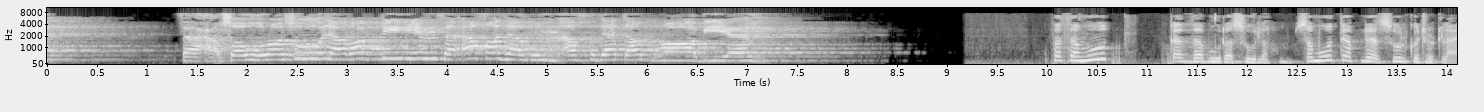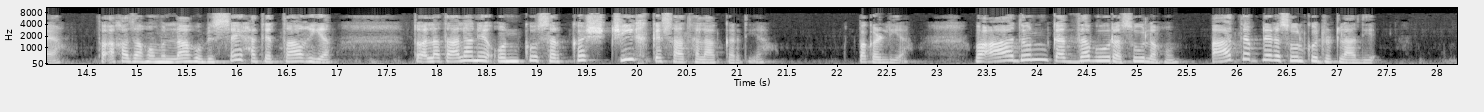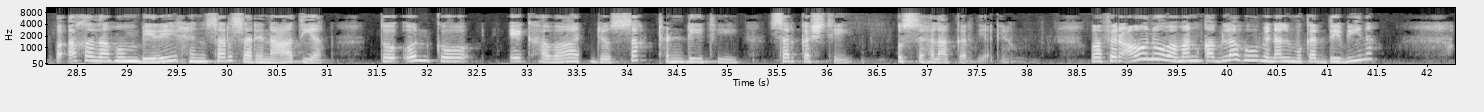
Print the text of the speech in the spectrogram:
فعصوا رسول ربهم فأخذهم أخذة رابية. فثمود کذبوا رسولهم۔ سمود نے اپنے رسول کو جھٹلایا۔ فاخذهم اللہ بالصيحة الطاغیہ تو اللہ تعالیٰ نے ان کو سرکش چیخ کے ساتھ ہلاک کر دیا، پکڑ لیا۔ وہ آد ان کدب رسول آد نے اپنے رسول کو جٹلا دیا۔ اخذ بیری سر سر نعتیا تو ان کو ایک ہوا جو سخت ٹھنڈی تھی، سرکش تھی، اس سے ہلاک کر دیا گیا۔ وہ فرعون و من قبل ہوں من المقدبین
